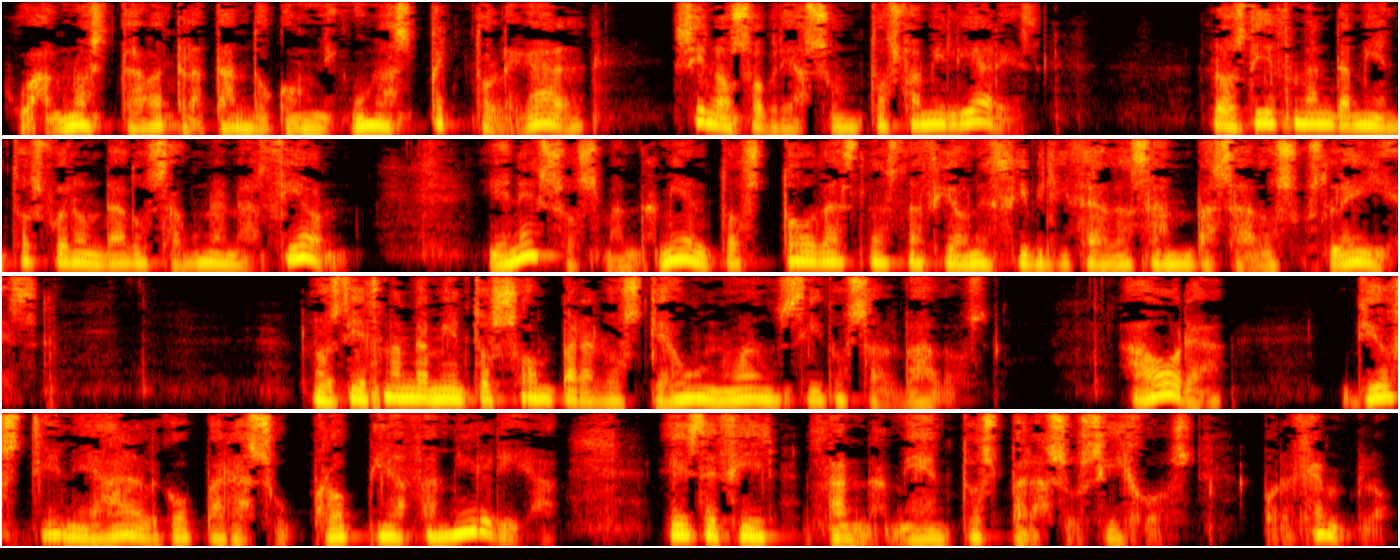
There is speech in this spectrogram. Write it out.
Juan no estaba tratando con ningún aspecto legal, sino sobre asuntos familiares. Los diez mandamientos fueron dados a una nación, y en esos mandamientos todas las naciones civilizadas han basado sus leyes. Los diez mandamientos son para los que aún no han sido salvados. Ahora, Dios tiene algo para su propia familia, es decir, mandamientos para sus hijos. Por ejemplo,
